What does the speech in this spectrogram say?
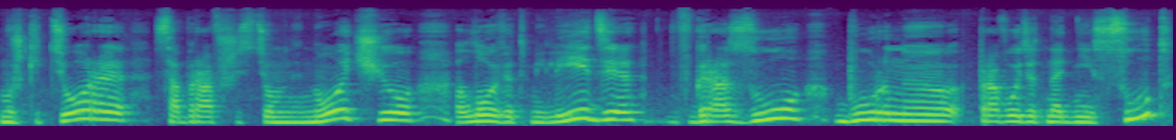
мушкетеры, собравшись темной ночью, ловят Миледи в грозу бурную, проводят над ней суд,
